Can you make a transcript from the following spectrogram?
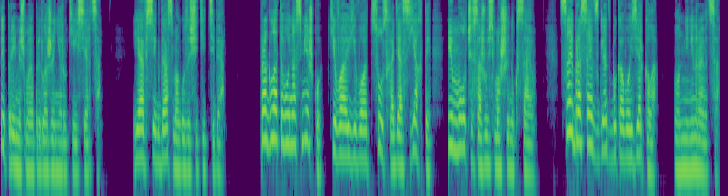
ты примешь мое предложение руки и сердца. Я всегда смогу защитить тебя. Проглатываю насмешку, киваю его отцу, сходя с яхты, и молча сажусь в машину к Саю. Сай бросает взгляд в боковое зеркало. Он мне не нравится.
